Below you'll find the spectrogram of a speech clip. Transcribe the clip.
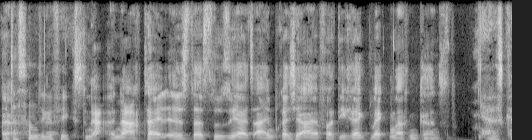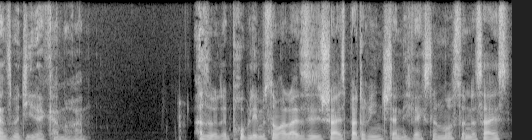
Das haben sie gefixt. Na, Nachteil ist, dass du sie als Einbrecher einfach direkt wegmachen kannst. Ja, das kannst du mit jeder Kamera. Also das Problem ist normalerweise, dass du die scheiß Batterien ständig wechseln musst. Und das heißt,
